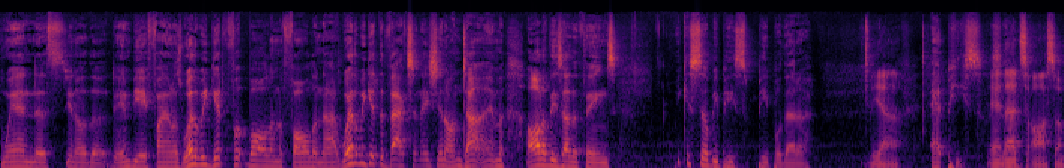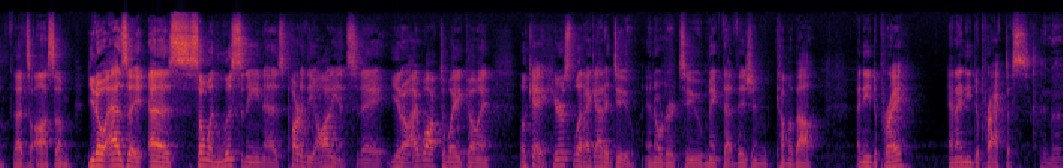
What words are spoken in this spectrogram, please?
win this, you know, the, the NBA finals, whether we get football in the fall or not, whether we get the vaccination on time, all of these other things, we can still be peace people that are Yeah. at peace. And that's awesome. That's awesome. You know, as a as someone listening as part of the audience today, you know, I walked away going, "Okay, here's what I got to do in order to make that vision come about. I need to pray and I need to practice. Amen.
